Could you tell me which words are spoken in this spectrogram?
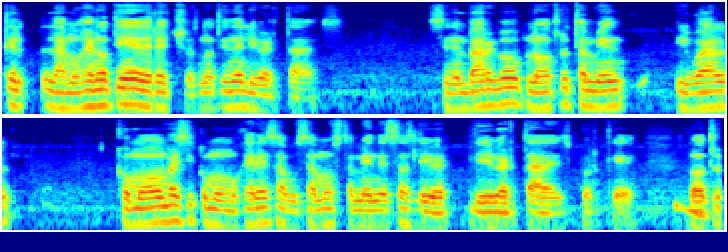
que la mujer no tiene derechos, no tiene libertades. Sin embargo, nosotros también igual como hombres y como mujeres abusamos también de esas libertades, porque nosotros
